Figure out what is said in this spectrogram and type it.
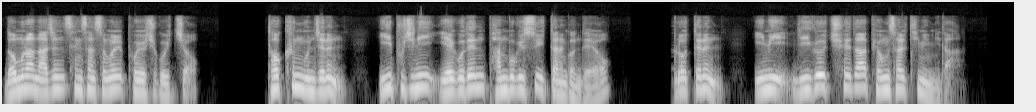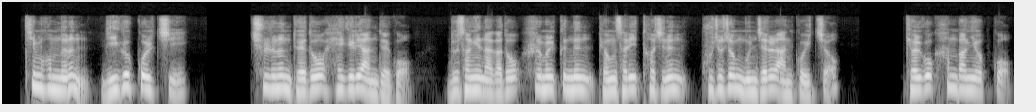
너무나 낮은 생산성을 보여주고 있죠. 더 큰 문제는 이 부진이 예고된 반복일 수 있다는 건데요. 롯데는 이미 리그 최다 병살팀입니다. 팀 홈런은 리그 꼴찌, 출루는 돼도 해결이 안 되고 누상에 나가도 흐름을 끊는 병살이 터지는 구조적 문제를 안고 있죠. 결국 한 방이 없고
